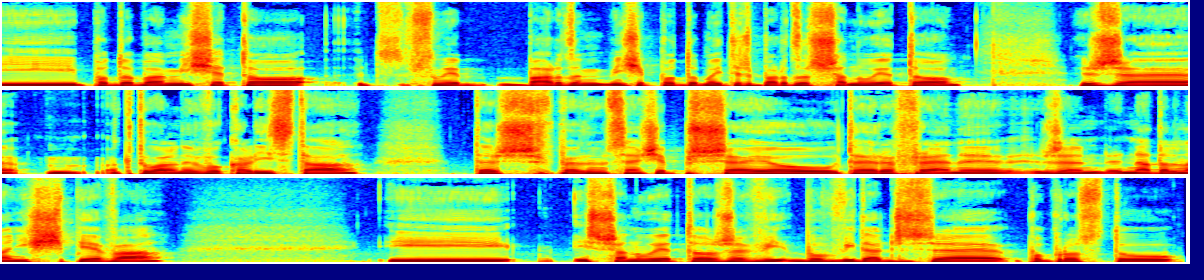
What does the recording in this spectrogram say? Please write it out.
I podoba mi się to, w sumie bardzo mi się podoba i też bardzo szanuję to, że aktualny wokalista też w pewnym sensie przejął te refreny, że nadal na nich śpiewa. I, i szanuję to, że wi- bo widać, że po prostu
